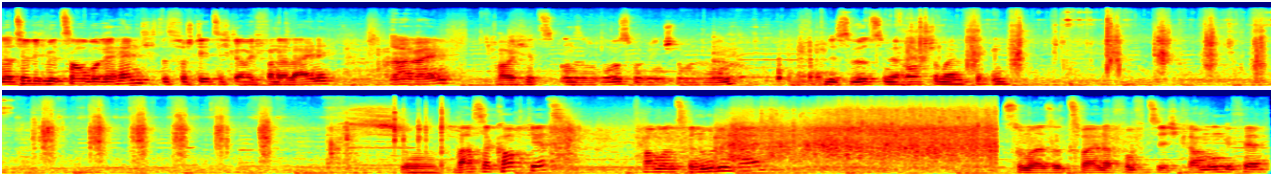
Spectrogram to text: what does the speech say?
Natürlich mit sauberer Hand, das versteht sich, glaube ich, von alleine. Da rein haue ich jetzt unseren Rosmarin schon mal rein. Das würzen wir auch schon mal einen Ticken. So, Wasser kocht jetzt. Hauen wir unsere Nudeln rein. So mal so 250 Gramm ungefähr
